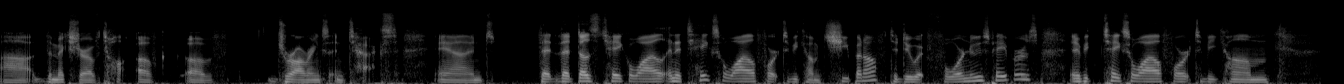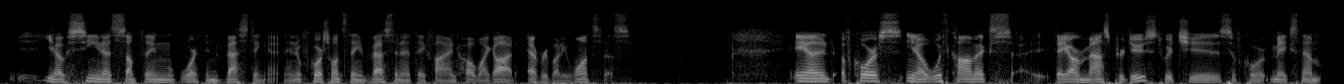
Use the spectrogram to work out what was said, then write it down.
uh, the mixture of, of, of drawings and text. And that, that does take a while, and it takes a while for it to become cheap enough to do it for newspapers, and it takes a while for it to become you know, seen as something worth investing in. And of course, once they invest in it, they find, oh my god, everybody wants this. And of course, you know, with comics, they are mass produced, which is, of course, makes them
